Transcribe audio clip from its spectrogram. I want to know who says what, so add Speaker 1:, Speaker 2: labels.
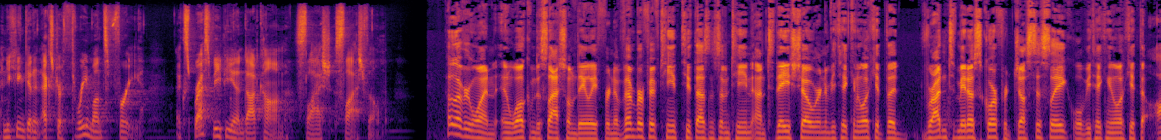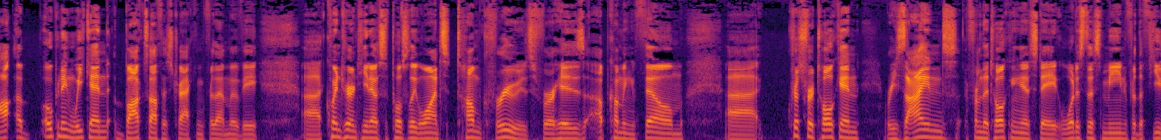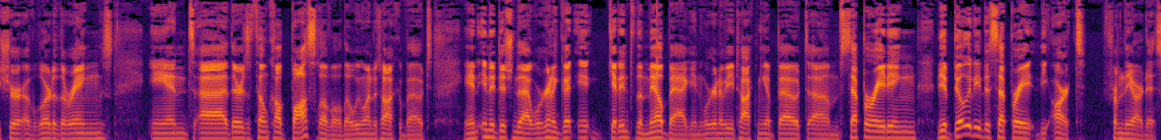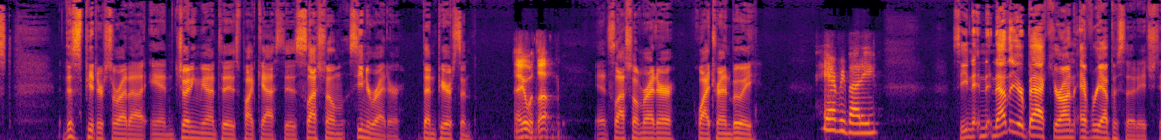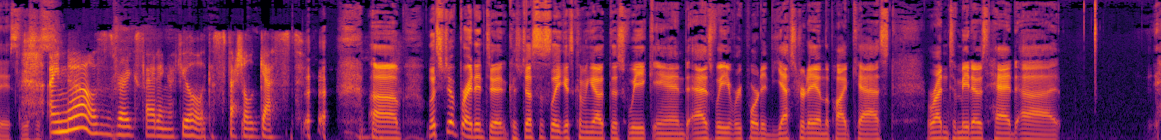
Speaker 1: and you can get an extra three months free. ExpressVPN.com slash slash film.
Speaker 2: Hello, everyone, and welcome to Slash Film Daily for November 15th, 2017. On today's show, we're going to be taking a look at the Rotten Tomatoes score for Justice League. We'll be taking a look at the uh, opening weekend box office tracking for that movie. Uh, Quentin Tarantino supposedly wants Tom Cruise for his upcoming film. Uh, Christopher Tolkien resigns from the Tolkien estate. What does this mean for the future of Lord of the Rings? And uh, there's a film called Boss Level that we want to talk about. And in addition to that, we're going to get in, get into the mailbag, and we're going to be talking about um, separating the ability to separate the art from the artist. This is Peter Sciretta, and joining me on today's podcast is Slash Film senior writer Ben Pearson.
Speaker 3: Hey, what's up?
Speaker 2: And Slash Film writer Hoai Tran Bui.
Speaker 4: Hey, everybody.
Speaker 2: See, n- now that you're back, you're on every episode, HT. So
Speaker 4: is... I know. This is very exciting. I feel like a special guest.
Speaker 2: um, let's jump right into it because Justice League is coming out this week. And as we reported yesterday on the podcast, Rotten Tomatoes had. Uh,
